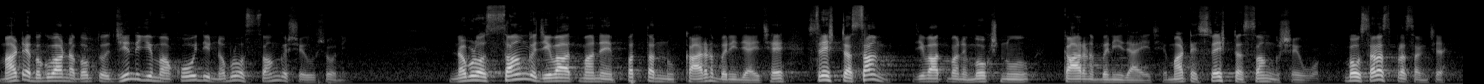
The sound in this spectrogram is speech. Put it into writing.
માટે ભગવાનના ભક્તો જિંદગીમાં કોઈ દી નબળો સંગ સેવશો નહીં. નબળો સંગ જીવાત્માને પતનનું કારણ બની જાય છે. શ્રેષ્ઠ સંગ જીવાત્માને મોક્ષનું કારણ બની જાય છે. માટે શ્રેષ્ઠ સંગ સેવવો. બહુ સરસ પ્રસંગ છે.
